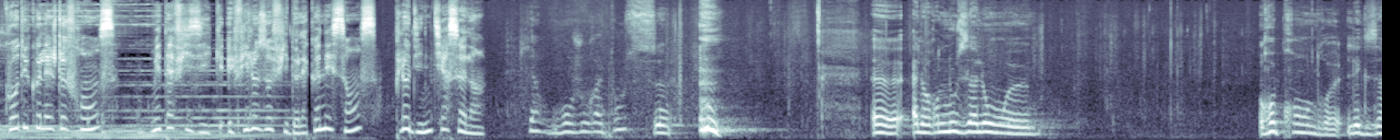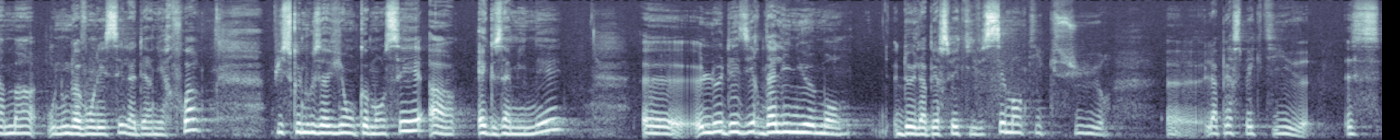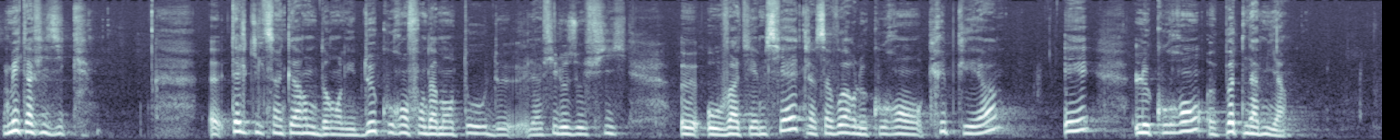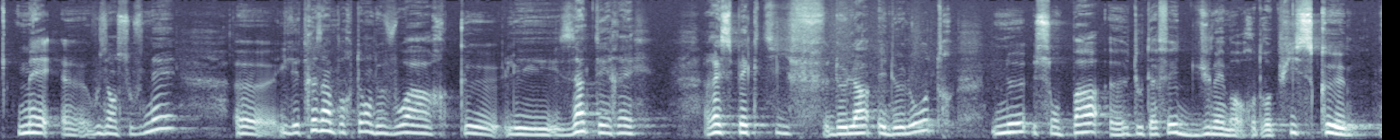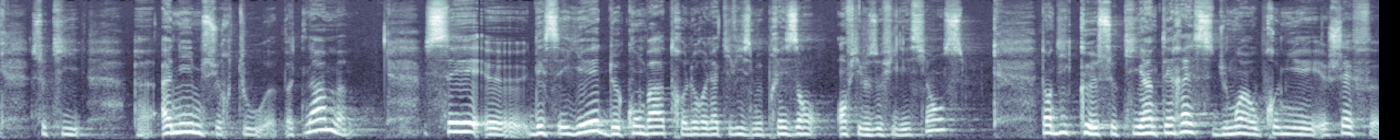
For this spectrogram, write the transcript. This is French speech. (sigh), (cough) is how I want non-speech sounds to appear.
Cours du Collège de France, métaphysique et philosophie de la connaissance, Claudine Tiercelin. Bien, bonjour à tous. (clears throat) Euh, alors nous allons euh, reprendre l'examen où nous l'avons laissé la dernière fois, puisque nous avions commencé à examiner euh, le désir d'alignement de la perspective sémantique sur la perspective métaphysique tel qu'il s'incarne dans les deux courants fondamentaux de la philosophie euh, au XXe siècle, à savoir le courant kripkéen et le courant euh, putnamien. Mais vous en souvenez, il est très important de voir que les intérêts respectifs de l'un et de l'autre ne sont pas tout à fait du même ordre, puisque ce qui anime surtout Putnam, c'est euh, d'essayer de combattre le relativisme présent en philosophie des sciences, tandis que ce qui intéresse, du moins au premier chef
